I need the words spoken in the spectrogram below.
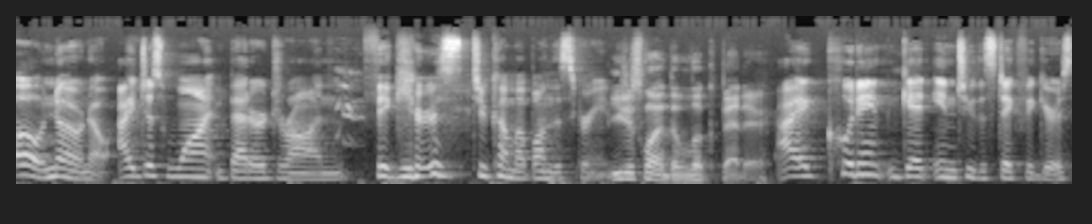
Oh, no, no, no. I just want better drawn figures to come up on the screen. You just wanted to look better. I couldn't get into the stick figures.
